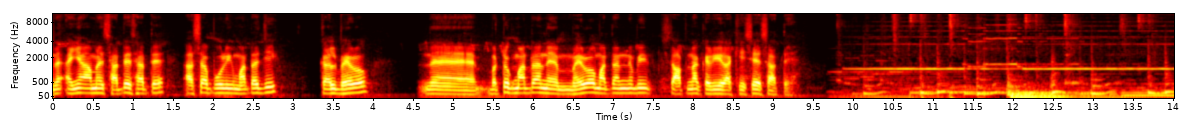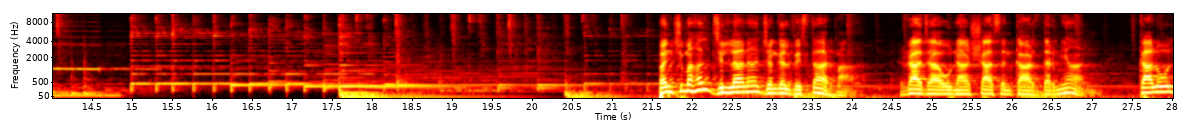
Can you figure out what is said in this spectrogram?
ને અહીંયા અમે સાથે સાથે આશાપુરી માતાજી, કલભેરો ને બટુક માતા ને મૈરો માતાની બી સ્થાપના કરી રાખી છે સાથે. પંચમહાલ જિલ્લાના જંગલ વિસ્તારમાં રાજાઓના શાસનકાળ દરમિયાન, કાલોલ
